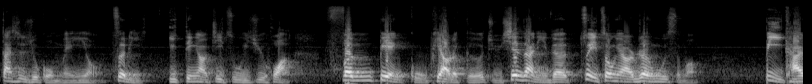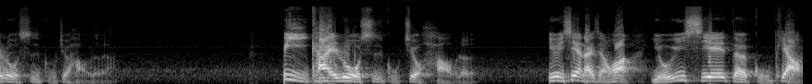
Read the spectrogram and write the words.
但是如果没有，这里一定要记住一句话：分辨股票的格局。现在你的最重要的任务是什么？避开弱势股就好了啦。避开弱势股就好了，因为现在来讲的话，有一些的股票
